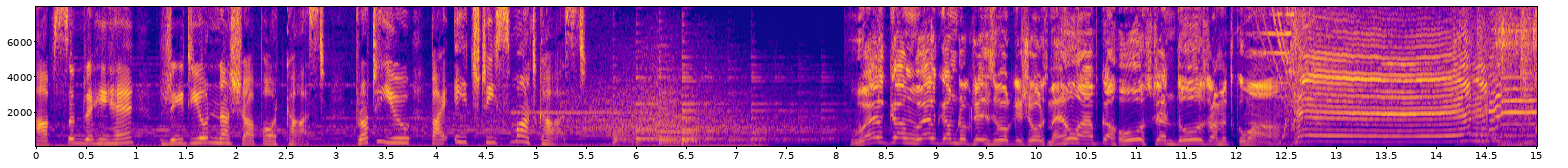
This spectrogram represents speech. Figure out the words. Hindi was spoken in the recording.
आप सुन रहे हैं रेडियो नशा podcast brought you by H T Smartcast welcome welcome to crazy for Kishore मैं हूँ आपका होस्ट एंड दोस्त Amit Kumar.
